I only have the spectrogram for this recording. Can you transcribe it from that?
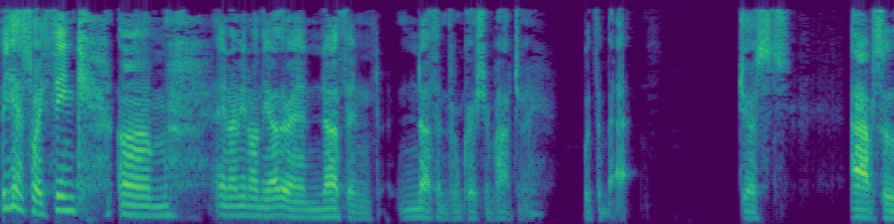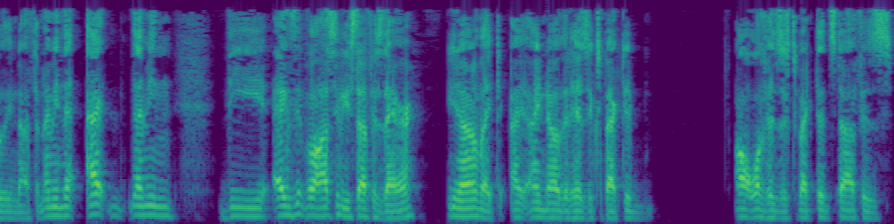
but yeah, so I think, um, and I mean, on the other end, nothing, nothing from Cristian Pache with the bat. Just absolutely nothing. I mean, the, I, I mean, the exit velocity stuff is there, you know, like I, I know that his expected, all of his expected stuff is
